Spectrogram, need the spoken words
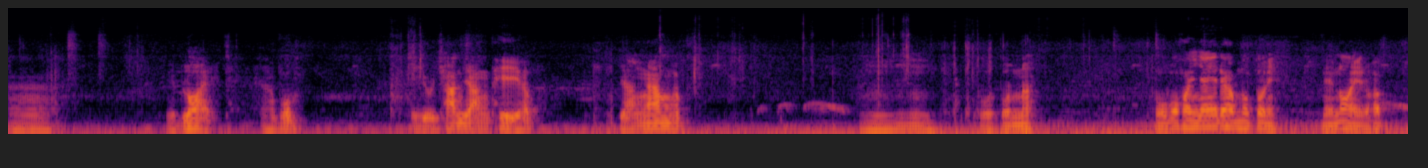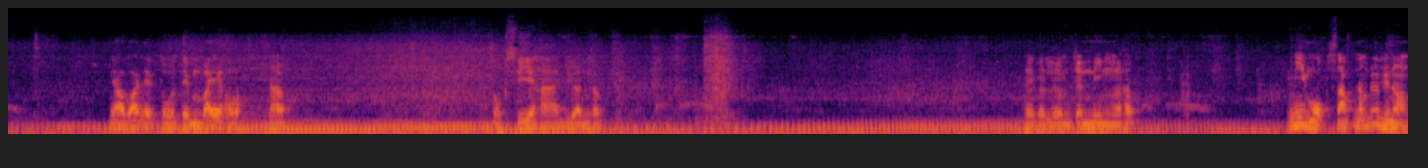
อ่าเรียบร้อยนะครับผมอยู่ชั้นยางเทครับยางงามครับอืมตัวตนนะโหบ่ค่อยใหญ่เด้ครับนกตัวนี้แน่น้อยหรอกครับ เนี่ยวันเนี่ยโตเต็มไว้เขานะครับตกซีหาเดือนครับแต่ก็เริ่มจะนิ่งแล้วครับ มีหมกสับน้ำเด้วยพี่น้อง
